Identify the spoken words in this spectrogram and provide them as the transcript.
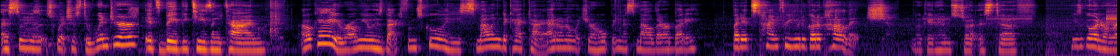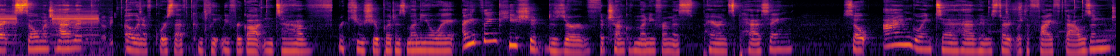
As soon as it switches to winter, it's baby teasing time. Okay, Romeo is back from school and he's smelling the cacti. I don't know what you're hoping to smell there, buddy. But it's time for you to go to college. Look at him strut his stuff. He's going to wreck so much havoc. Oh, and of course I've completely forgotten to have Mercutio put his money away. I think he should deserve a chunk of money from his parents passing. So I'm going to have him start with a 5,000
